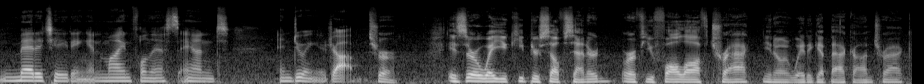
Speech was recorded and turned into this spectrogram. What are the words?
meditating and mindfulness and and doing your job. Sure. Is there a way you keep yourself centered, or if you fall off track, you know, a way to get back on track?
